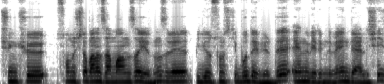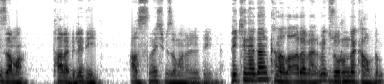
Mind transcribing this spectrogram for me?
Çünkü sonuçta bana zamanınızı ayırdınız ve biliyorsunuz ki bu devirde en verimli ve en değerli şey zaman. Para bile değil. Aslında hiçbir zaman öyle değildi. Peki neden kanala ara vermek zorunda kaldım?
